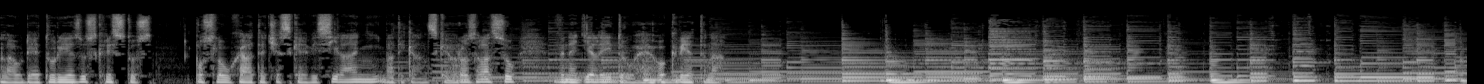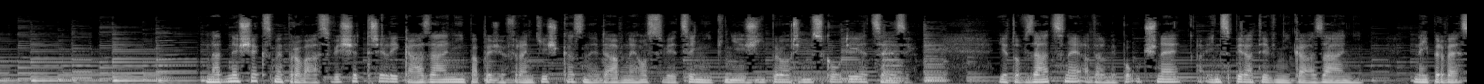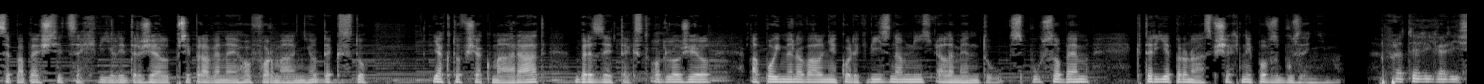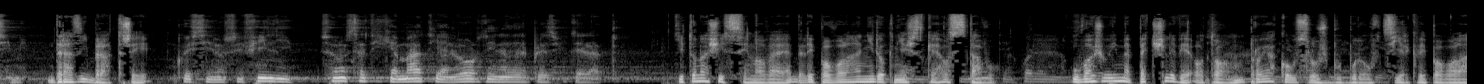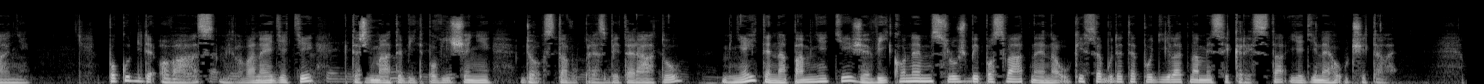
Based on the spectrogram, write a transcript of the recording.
Laudetur Jezus Christus. Posloucháte české vysílání Vatikánského rozhlasu v neděli 2. května. Na dnešek jsme pro vás vyšetřili kázání papeže Františka z nedávného svěcení kněží pro římskou diecézi. Je to vzácné a velmi poučné a inspirativní kázání. Nejprve se papež sice chvíli držel připraveného formálního textu, jak to však má rád, brzy text odložil a pojmenoval několik významných elementů způsobem, který je pro nás všechny povzbuzením. Fratelli carissimi, Drazí bratři, questi nostri figli sono stati chiamati all'ordine del presbiterato. Tito naši synové byli povoláni do kněžského stavu. Uvažujme pečlivě o tom, pro jakou službu budou v církvi povoláni. Pokud jde o vás, milované děti, kteří máte být povýšeni do stavu presbyterátu, mějte na paměti, že výkonem služby posvátné nauky se budete podílet na misi Krista, jediného učitele.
